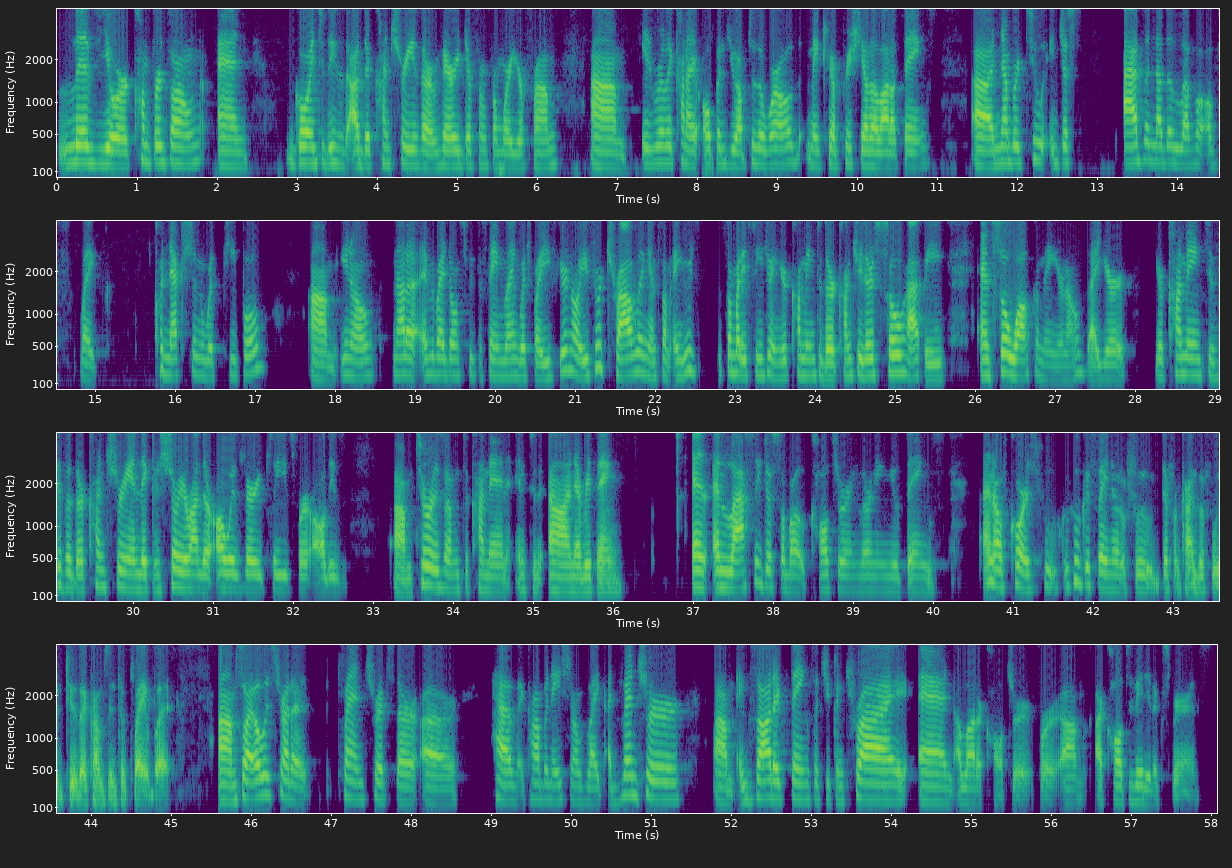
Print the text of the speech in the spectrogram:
live your comfort zone and go into these other countries that are very different from where you're from um, it really kind of opens you up to the world, makes you appreciate a lot of things. Uh, number two, it just adds another level of like connection with people. Um, you know, not a, everybody don't speak the same language, but if you're know if you're traveling and some and you somebody sees you and you're coming to their country, they're so happy and so welcoming. You know that you're you're coming to visit their country and they can show you around. They're always very pleased for all these um, tourism to come in into uh, and everything and and lastly just about culture and learning new things and of course who who could say no to food different kinds of food too that comes into play but um so i always try to plan trips that are, are have a combination of like adventure um, exotic things that you can try, and a lot of culture for um, a cultivated experience.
